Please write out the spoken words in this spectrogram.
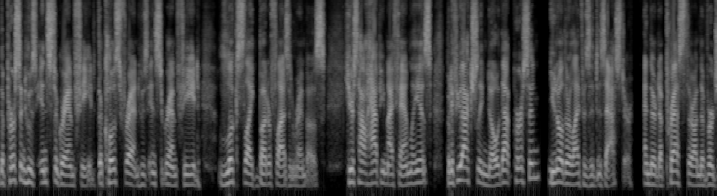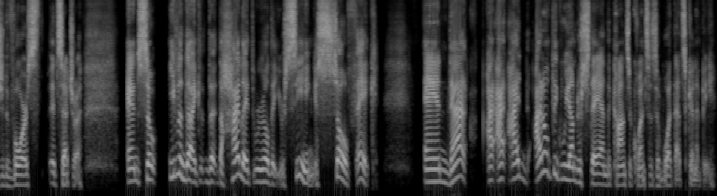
the person whose Instagram feed, the close friend whose Instagram feed looks like butterflies and rainbows. Here's how happy my family is. But if you actually know that person, you know their life is a disaster and they're depressed, they're on the verge of divorce, etc. And so even like the, the highlight reel that you're seeing is so fake. And that I I I don't think we understand the consequences of what that's going to be.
